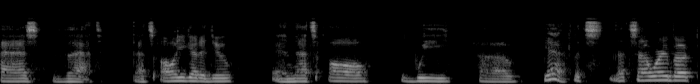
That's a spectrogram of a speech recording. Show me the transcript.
as that. That's all you got to do and that's all we uh yeah let's let's not worry about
